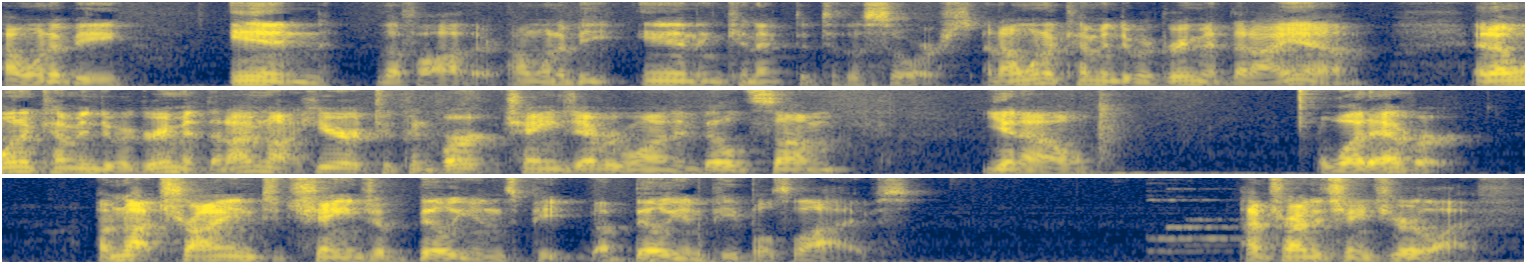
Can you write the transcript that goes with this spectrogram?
I want to be in the Father. I want to be in and connected to the source. And I want to come into agreement that I am. And I want to come into agreement that I'm not here to convert, change everyone, and build some, you know, whatever. I'm not trying to change a billions a billion people's lives. I'm trying to change your life.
